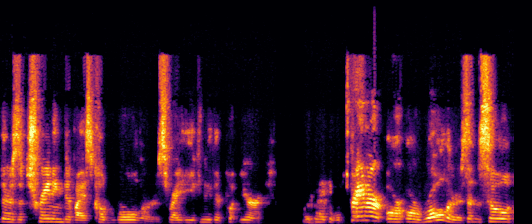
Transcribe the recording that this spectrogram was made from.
there's a training device called rollers, right? You can either put your like a trainer or or rollers, and so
